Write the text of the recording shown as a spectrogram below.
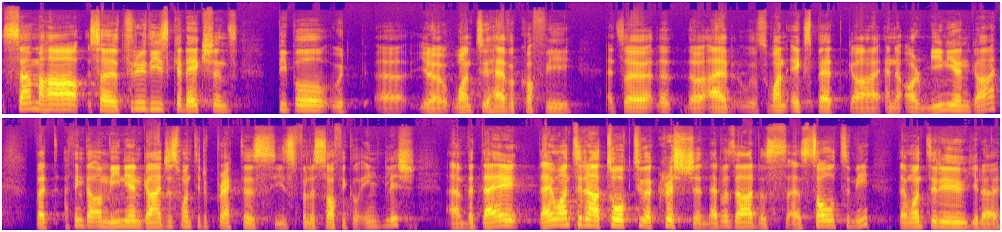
somehow, so through these connections, people would, uh, you know, want to have a coffee And so the, the, I had was one expat guy and an Armenian guy, but I think the Armenian guy just wanted to practice his philosophical English. Um, but they, they wanted to talk to a Christian. That was how it was uh, sold to me. They wanted to, you know,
